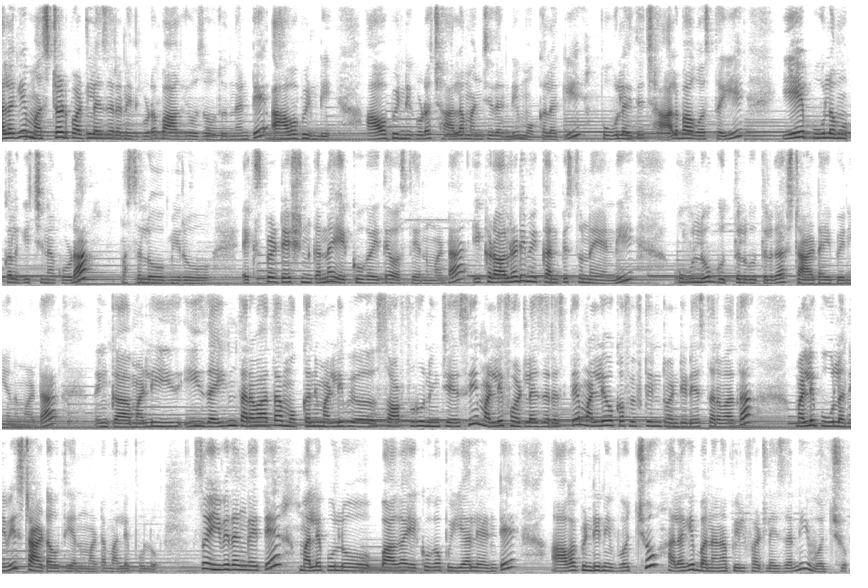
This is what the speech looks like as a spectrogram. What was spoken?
అలాగే మస్టర్డ్ ఫర్టిలైజర్ అనేది కూడా బాగా యూజ్ అవుతుంది. అంటే ఆవపిండి ఆవపిండి కూడా చాలా మంచిదండి మొక్కలకి. పువ్వులు అయితే చాలా బాగా వస్తాయి. ఏ పూల మొక్కలకి ఇచ్చినా కూడా అసలు మీరు ఎక్స్పెక్టేషన్ కన్నా ఎక్కువగా అయితే వస్తాయి అనమాట ఇక్కడ ఆల్రెడీ మీకు కనిపిస్తున్నాయండి. పువ్వులు గుత్తులు గుత్తులుగా స్టార్ట్ అయిపోయినాయి అనమాట ఇంకా మళ్ళీ ఈ- ఇది అయిన తర్వాత మొక్కని మళ్ళీ సాఫ్ట్ రూనింగ్ చేసి మళ్ళీ ఫర్టిలైజర్ ఇస్తే మళ్ళీ ఒక ఫిఫ్టీన్ ట్వంటీ డేస్ తర్వాత మళ్ళీ పూలు అనేవి స్టార్ట్ అవుతాయి అనమాట మల్లెపూలు. సో ఈ విధంగా అయితే మల్లెపూలు బాగా ఎక్కువగా పుయ్యాలి అంటే ఆవపిండిని ఇవ్వచ్చు అలాగే బనానా పీల్ ఫర్టిలైజర్ని ఇవ్వచ్చు.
